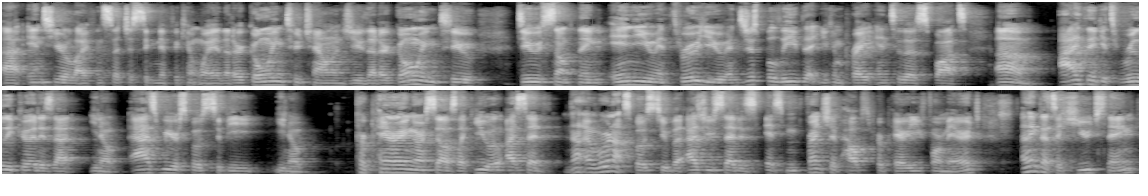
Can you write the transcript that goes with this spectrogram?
uh, into your life in such a significant way, that are going to challenge you, that are going to do something in you and through you, and just believe that you can pray into those spots. Um, I think it's really good is that, you know, as we are supposed to be, you know, preparing ourselves like you i said we're not supposed to but as you said is, is friendship helps prepare you for marriage. I think that's a huge thing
